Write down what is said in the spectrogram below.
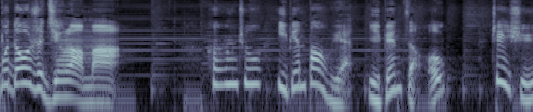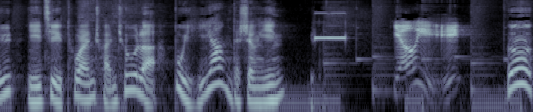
不都是晴朗吗？哼哼猪一边抱怨一边走。这时，仪器突然传出了不一样的声音：“有雨。”嗯嗯，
